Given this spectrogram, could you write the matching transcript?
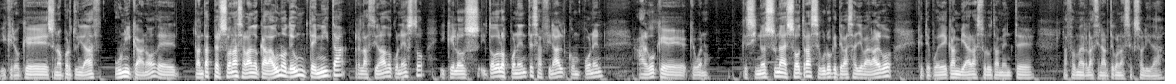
y creo que es una oportunidad única, ¿no? De tantas personas hablando cada uno de un temita relacionado con esto y que los y todos los ponentes al final componen algo que, bueno, que si no es una es otra, seguro que te vas a llevar algo que te puede cambiar absolutamente la forma de relacionarte con la sexualidad.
